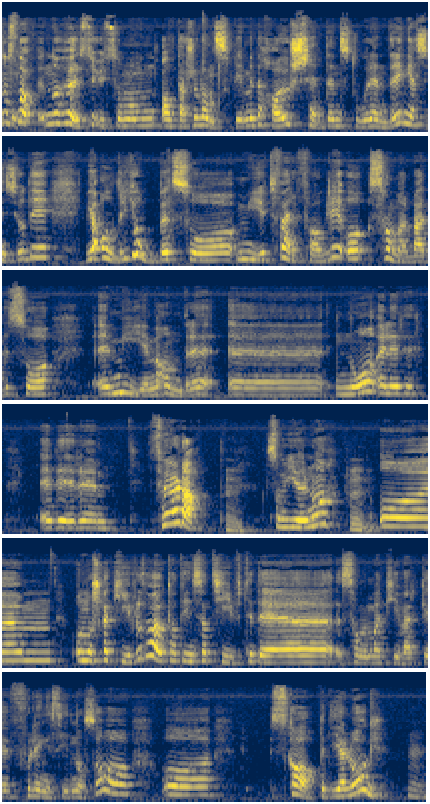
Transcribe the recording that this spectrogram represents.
nå, snak, nå, høres det ut som om alt er så vanskelig, men det har jo skjedd en stor endring. Jeg synes jo det, Vi har aldri jobbet så mye tverrfaglig og samarbeidet så uh, mye med andre eh, nå, eller, eller uh, før, da. Mm. Som vi gjør nå. Mm. Og, um, og, Norsk arkivråd har jo tatt initiativ til det sammen med Arkivverket for lenge siden også. Å skape dialog. Mm.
